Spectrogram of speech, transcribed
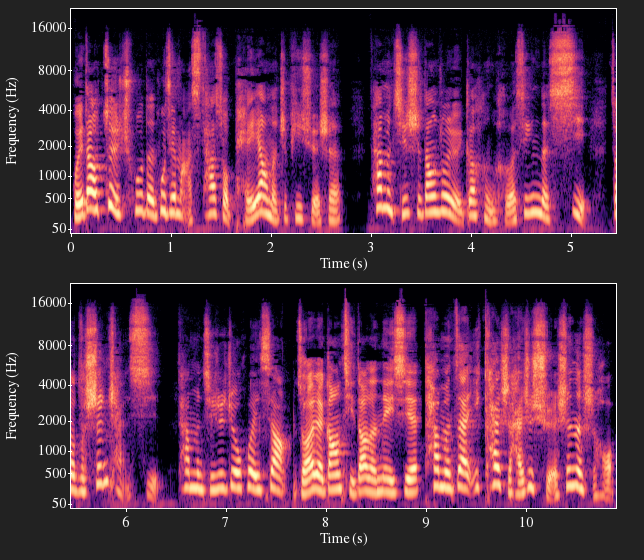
回到最初的库杰马斯他所培养的这批学生，他们其实当中有一个很核心的系，叫做生产系。他们其实就会像左小姐刚提到的那些，他们在一开始还是学生的时候，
